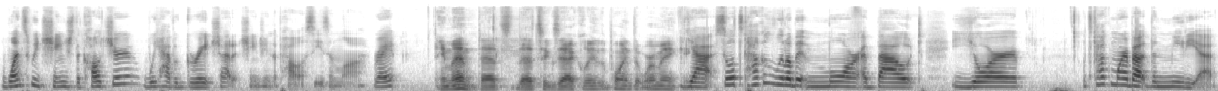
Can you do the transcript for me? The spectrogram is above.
once we change the culture, we have a great shot at changing the policies and law, right? Amen. That's that's exactly the point that we're making. Yeah. So let's talk a little bit more about your. Let's talk more about the media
